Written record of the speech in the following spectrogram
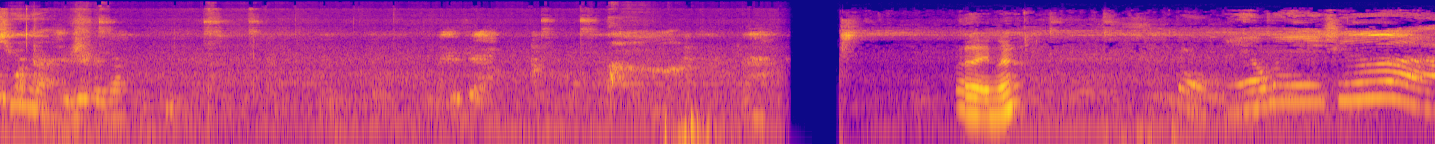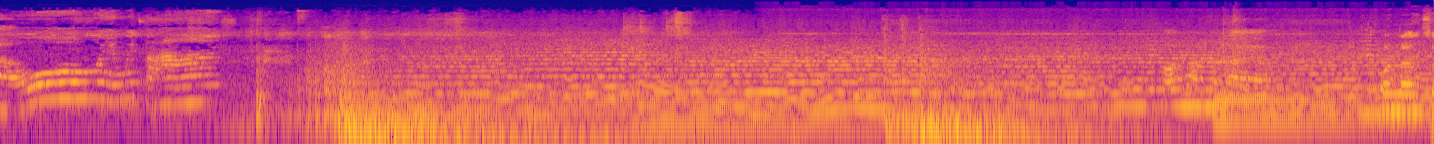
เชื่อ อะไรนะบอกแล้วไม่เชื่อ โอ้ยยังไม่ตายเขาทำอะไรอะคนนั่งส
